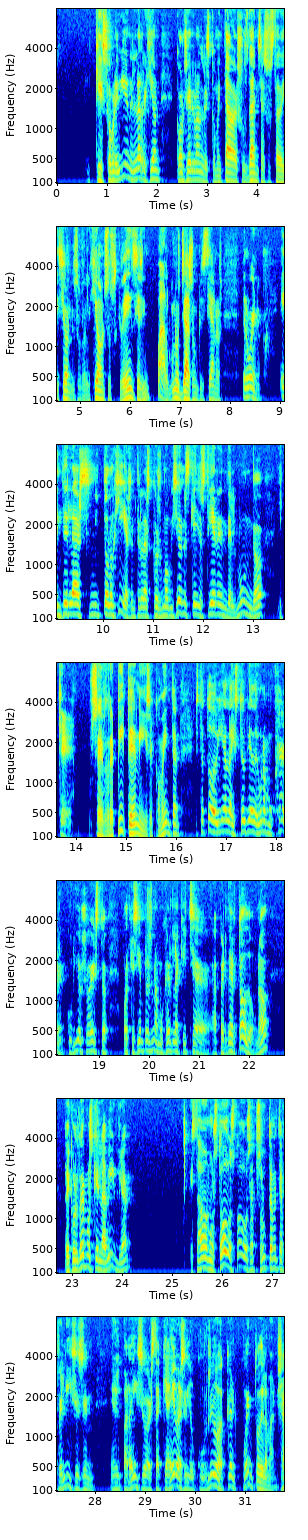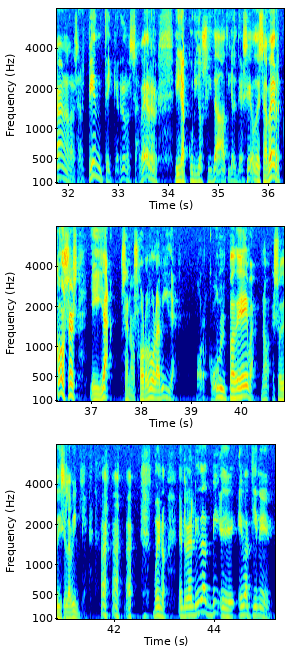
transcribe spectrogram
que sobreviven en la región conservan, les comentaba, sus danzas, sus tradiciones, su religión, sus creencias. Algunos ya son cristianos. Pero bueno, entre las mitologías, entre las cosmovisiones que ellos tienen del mundo y que se repiten y se comentan, está todavía la historia de una mujer. Curioso esto, porque siempre es una mujer la que echa a perder todo, ¿no? Recordemos que en la Biblia estábamos todos, todos absolutamente felices en, en el paraíso hasta que a Eva se le ocurrió aquel cuento de la manzana, la serpiente y querer saber y la curiosidad y el deseo de saber cosas y ya se nos jorobó la vida por culpa de Eva. No, eso dice la Biblia. bueno, en realidad eh, Eva tiene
